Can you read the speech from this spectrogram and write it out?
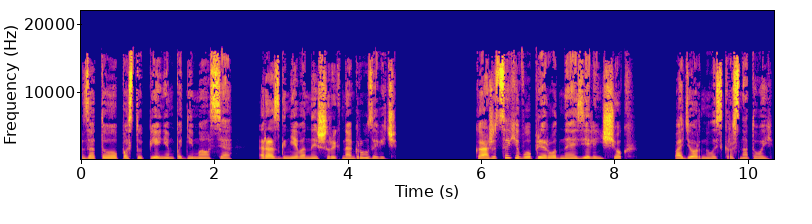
Зато по ступеням поднимался разгневанный Шрык Нагрузович. Кажется, его природная зелень щек подернулась краснотой.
